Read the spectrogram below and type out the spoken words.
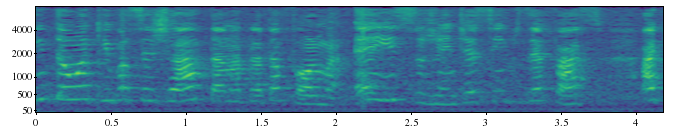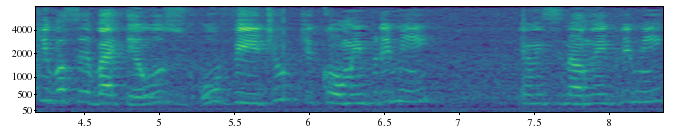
Então, aqui você já tá na plataforma. É isso, gente, é simples, é fácil. Aqui você vai ter os, o vídeo de como imprimir, eu ensinando a imprimir.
